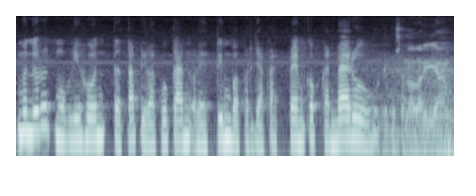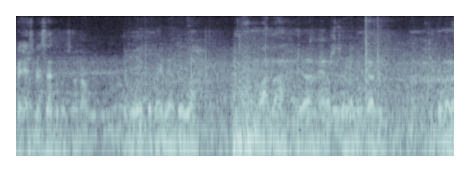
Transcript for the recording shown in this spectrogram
menurut Muflihun tetap dilakukan oleh tim Baperjakat Pemkop Pekanbaru. Di fungsional lari yang PNS biasa ke fungsional. Ini karena ini adalah amanah ya yang harus dilakukan. Di mana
